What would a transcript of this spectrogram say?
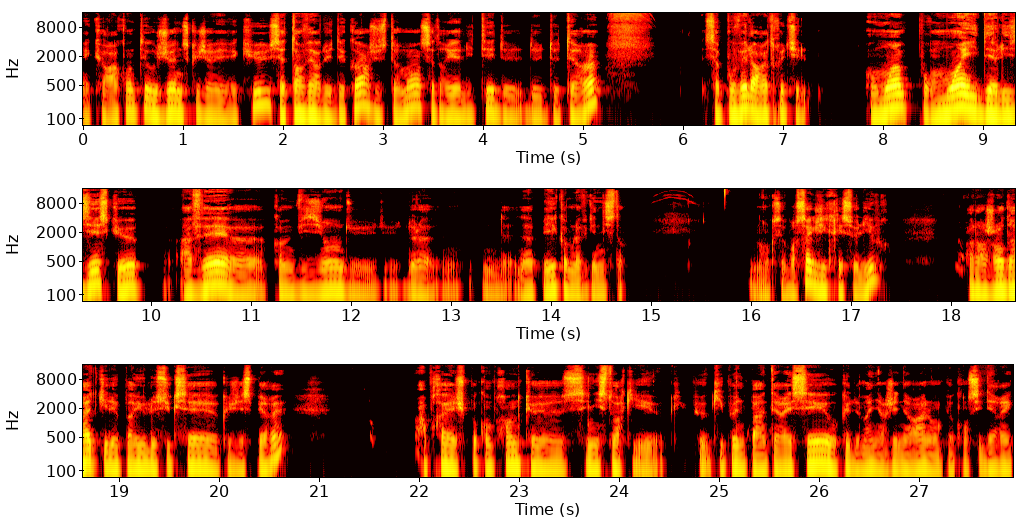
et que raconter aux jeunes ce que j'avais vécu, cet envers du décor, justement, cette réalité de, terrain, ça pouvait leur être utile. Au moins pour moins idéaliser ce que avait euh, comme vision du, d'un pays comme l'Afghanistan. Donc c'est pour ça que j'écris ce livre. Alors je regrette qu'il n'ait pas eu le succès que j'espérais, après, je peux comprendre que c'est une histoire qui, peut, ne pas intéresser ou que de manière générale, on peut considérer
